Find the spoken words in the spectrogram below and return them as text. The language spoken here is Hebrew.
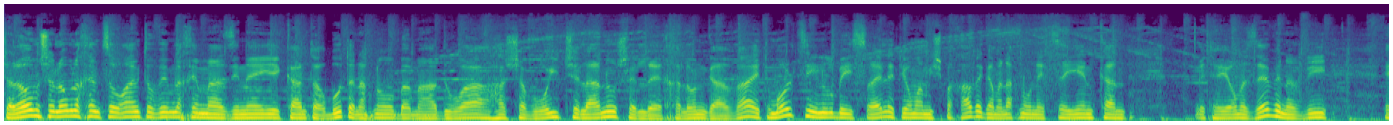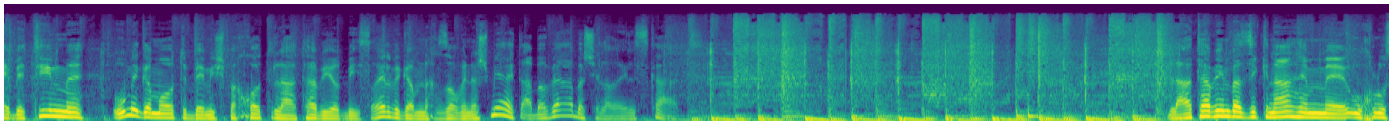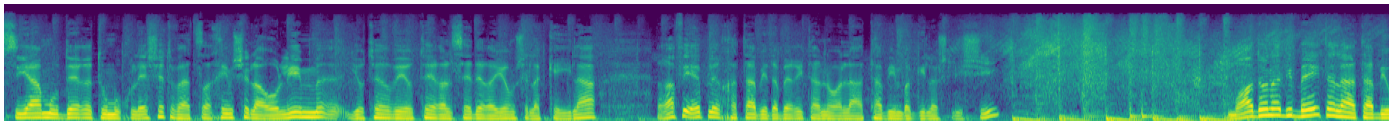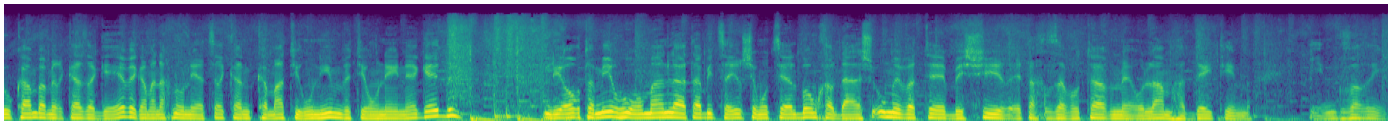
שלום, שלום לכם, צהריים טובים לכם, מאזיני כאן תרבות. אנחנו במהדורה השבועית שלנו של חלון גאווה. אתמול ציינו בישראל את יום המשפחה, וגם אנחנו נציין כאן את היום הזה, ונביא היבטים ומגמות במשפחות להט"ביות בישראל, וגם נחזור ונשמיע את אבא ואבא של הראל סקאט. להט"בים בזקנה הם אה, אוכלוסייה מודרת ומוחלשת, והצרכים שלה עולים אה, יותר ויותר על סדר היום של הקהילה. רפי אפלר חטב ידבר איתנו על להט"בים בגיל השלישי. מועדון הדיבייט הלהט"בי הוקם במרכז הגאה, וגם אנחנו נייצר כאן כמה טיעונים וטיעוני נגד. ליאור תמיר הוא אומן להט"בי צעיר שמוציא אלבום חדש ומבטא בשיר את אכזבותיו מעולם הדייטים. עם גברים.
